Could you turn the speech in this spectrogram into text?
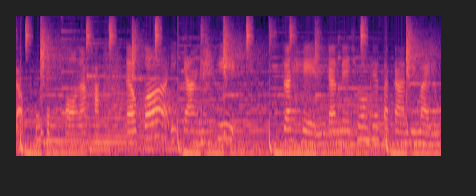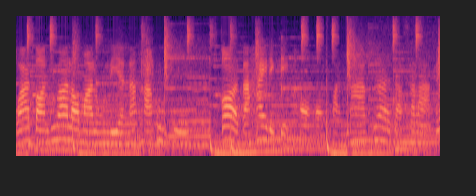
กับผู้ปกครองนะคะ แล้วก็อีกอย่างหนึ่งที่จะเห็นกันในช่วงเทศกาลปีใหม่ หรือว่าตอนที่ว่าเรามาโรงเรียนนะคะ คุณครูก็จะให้เด็กๆห่อของขวัญม เพื่อจับสลากแล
